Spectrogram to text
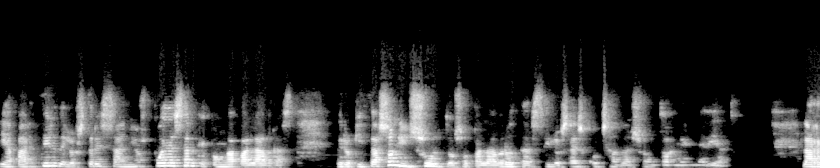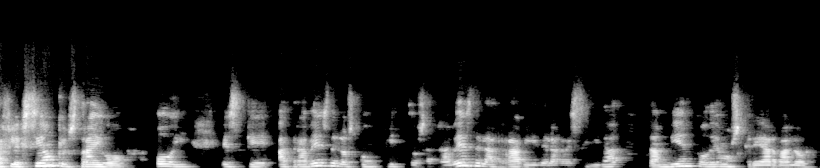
Y a partir de los tres años puede ser que ponga palabras, pero quizás son insultos o palabrotas si los ha escuchado en su entorno inmediato. La reflexión que os traigo hoy es que a través de los conflictos, a través de la rabia y de la agresividad, también podemos crear valor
